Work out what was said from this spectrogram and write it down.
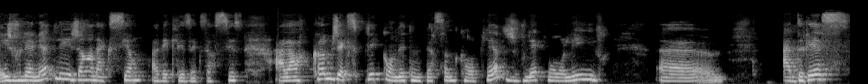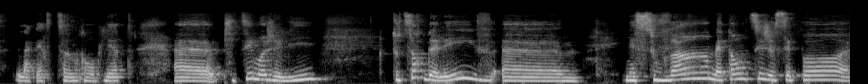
Et je voulais mettre les gens en action avec les exercices. Alors, comme j'explique qu'on est une personne complète, je voulais que mon livre euh, adresse la personne complète. Euh, Puis, tu sais, moi, je lis toutes sortes de livres, euh, mais souvent, mettons, tu sais, je sais pas, euh,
